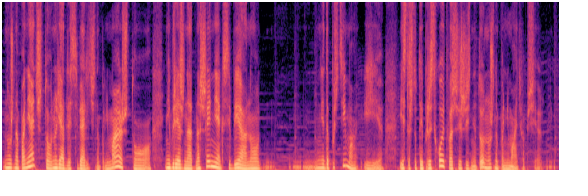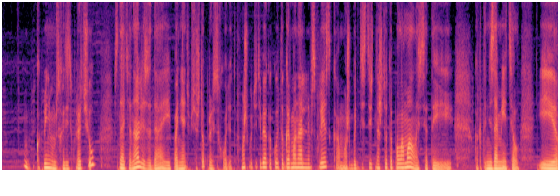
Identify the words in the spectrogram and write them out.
нужно понять, что, ну, я для себя лично понимаю, что небрежное отношение к себе, оно недопустимо, и если что-то и происходит в вашей жизни, то нужно понимать вообще, ну, как минимум сходить к врачу, сдать анализы, да, и понять вообще, что происходит. Может быть, у тебя какой-то гормональный всплеск, а может быть, действительно что-то поломалось, а ты как-то не заметил. И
